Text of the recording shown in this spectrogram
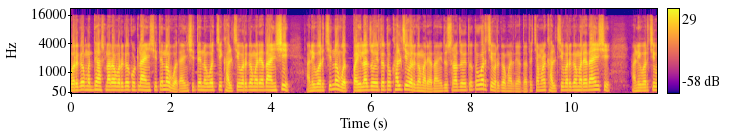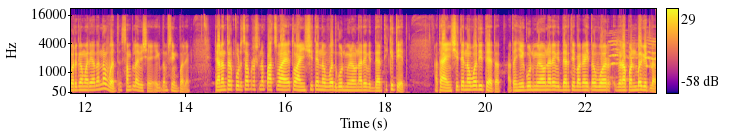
वर्गमध्ये असणारा वर्ग कुठला? ऐंशी ते नव्वद. ऐंशी ते नव्वदची खालची वर्गमर्यादा ऐंशी. आणि वरची नव्वद पहिला जो येतो तो खालची वर्गमर्यादा आणि दुसरा जो येतो तो वरची वर्गमर्यादा. त्याच्यामुळे खालची वर्गमर्यादा ऐंशी आणि वरची वर्गमर्यादा नव्वद संपला विषय एकदम सिंपल आहे. त्यानंतर पुढचा प्रश्न पाचवा आहे तो ऐंशी ते नव्वद गुण मिळवणारे विद्यार्थी किती आहेत? आता ऐंशी ते नव्वद इथे येतात. आता हे गुण मिळवणारे विद्यार्थी बघा इथं वर जर आपण बघितलं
